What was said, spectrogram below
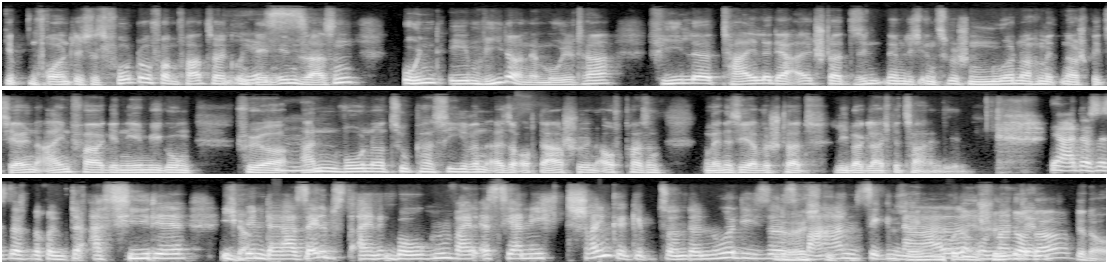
gibt ein freundliches Foto vom Fahrzeug yes. und den Insassen und eben wieder eine Multa. Viele Teile der Altstadt sind nämlich inzwischen nur noch mit einer speziellen Einfahrgenehmigung für mhm. Anwohner zu passieren. Also auch da schön aufpassen. Und wenn es sie erwischt hat, lieber gleich bezahlen gehen. Ja, das ist das berühmte Assire. Ich ja. bin da selbst einbogen, weil es ja nicht Schränke gibt, sondern nur dieses Richtig. Warnsignal. Die und man den, da, genau.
